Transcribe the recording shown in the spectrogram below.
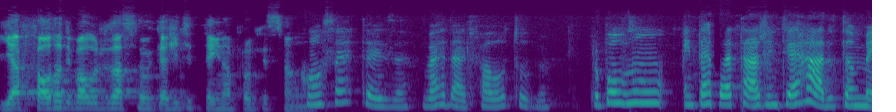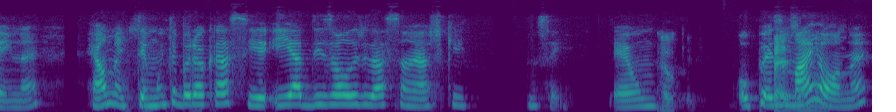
e a falta de valorização que a gente tem na profissão. Com certeza. Verdade, falou tudo. Pro povo não interpretar a gente errado também, né? Realmente, tem muita burocracia. E a desvalorização, eu acho que, não sei, é, um, é o, o, peso Pesa maior, muito. né?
